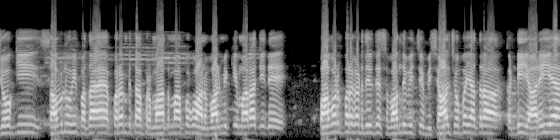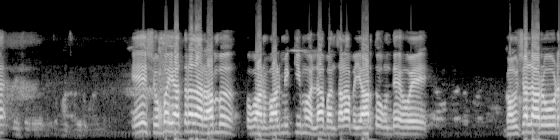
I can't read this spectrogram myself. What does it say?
ਜੋ ਕਿ ਸਭ ਨੂੰ ਹੀ ਪਤਾ ਹੈ ਪਰਮਪਿਤਾ ਪਰਮਾਤਮਾ ਭਗਵਾਨ ਵਾਲਮੀਕੀ ਮਹਾਰਾਜ ਜੀ ਦੇ ਪਾਵਨ ਪ੍ਰਗਟ ਦਿਵਸ ਦੇ ਸੰਬੰਧ ਵਿੱਚ ਵਿਸ਼ਾਲ ਸ਼ੋਭਾ ਯਾਤਰਾ ਕੱਢੀ ਜਾ ਰਹੀ ਹੈ। ਇਹ ਸ਼ੋਭਾ ਯਾਤਰਾ ਦਾ ਆਰੰਭ ਭਗਵਾਨ ਵਾਲਮੀਕੀ ਮੁਹੱਲਾ ਬੰਸਾਲਾ ਬਾਜ਼ਾਰ ਤੋਂ ਹੁੰਦੇ ਹੋਏ ਗਊਸ਼ਾਲਾ ਰੋਡ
